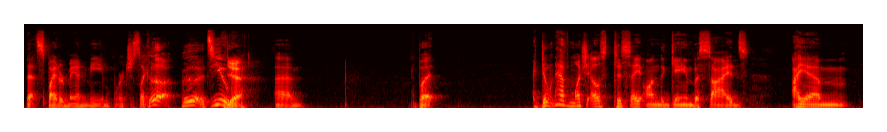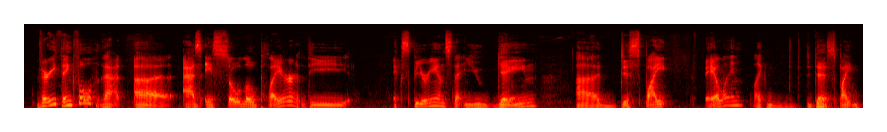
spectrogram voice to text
that Spider-Man meme where it's just like, "Ugh, ugh it's you!" Yeah. Um, but I don't have much else to say on the game besides I am very thankful that uh, as a solo player, the experience that you gain uh, despite failing, like despite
